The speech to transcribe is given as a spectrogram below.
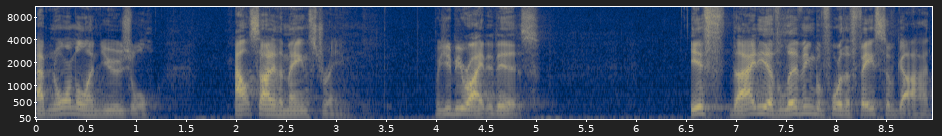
abnormal, unusual, outside of the mainstream. Well, you'd be right, it is. If the idea of living before the face of God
